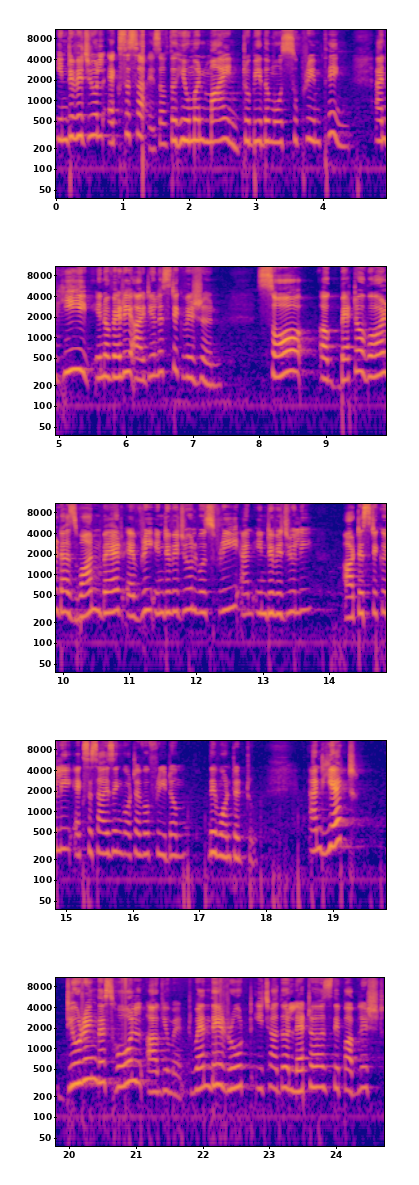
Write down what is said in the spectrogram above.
individual exercise of the human mind to be the most supreme thing. And he, in a very idealistic vision, saw a better world as one where every individual was free and individually artistically exercising whatever freedom they wanted to. And yet, during this whole argument, when they wrote each other letters, they published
